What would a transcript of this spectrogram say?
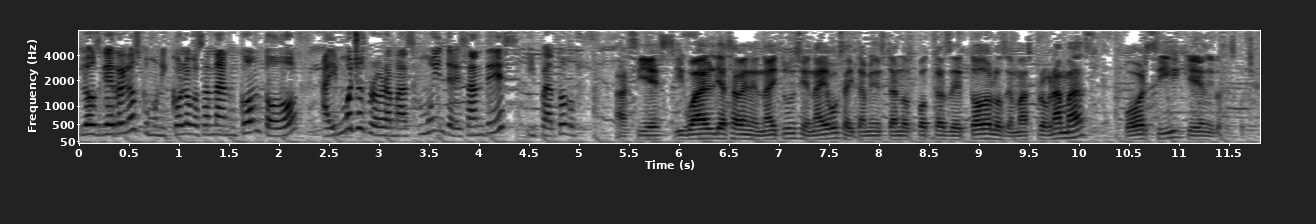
los guerreros comunicólogos andan con todo. Hay muchos programas muy interesantes y para todos. Así es. Igual ya saben en iTunes y en iVoox, ahí también están los podcasts de todos los demás programas, por si quieren irlos a escuchar.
